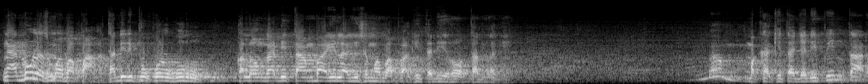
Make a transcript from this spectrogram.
Ngadulah sama bapak, tadi dipukul guru kalau nggak ditambahi lagi sama bapak kita di rotan lagi maka kita jadi pintar.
